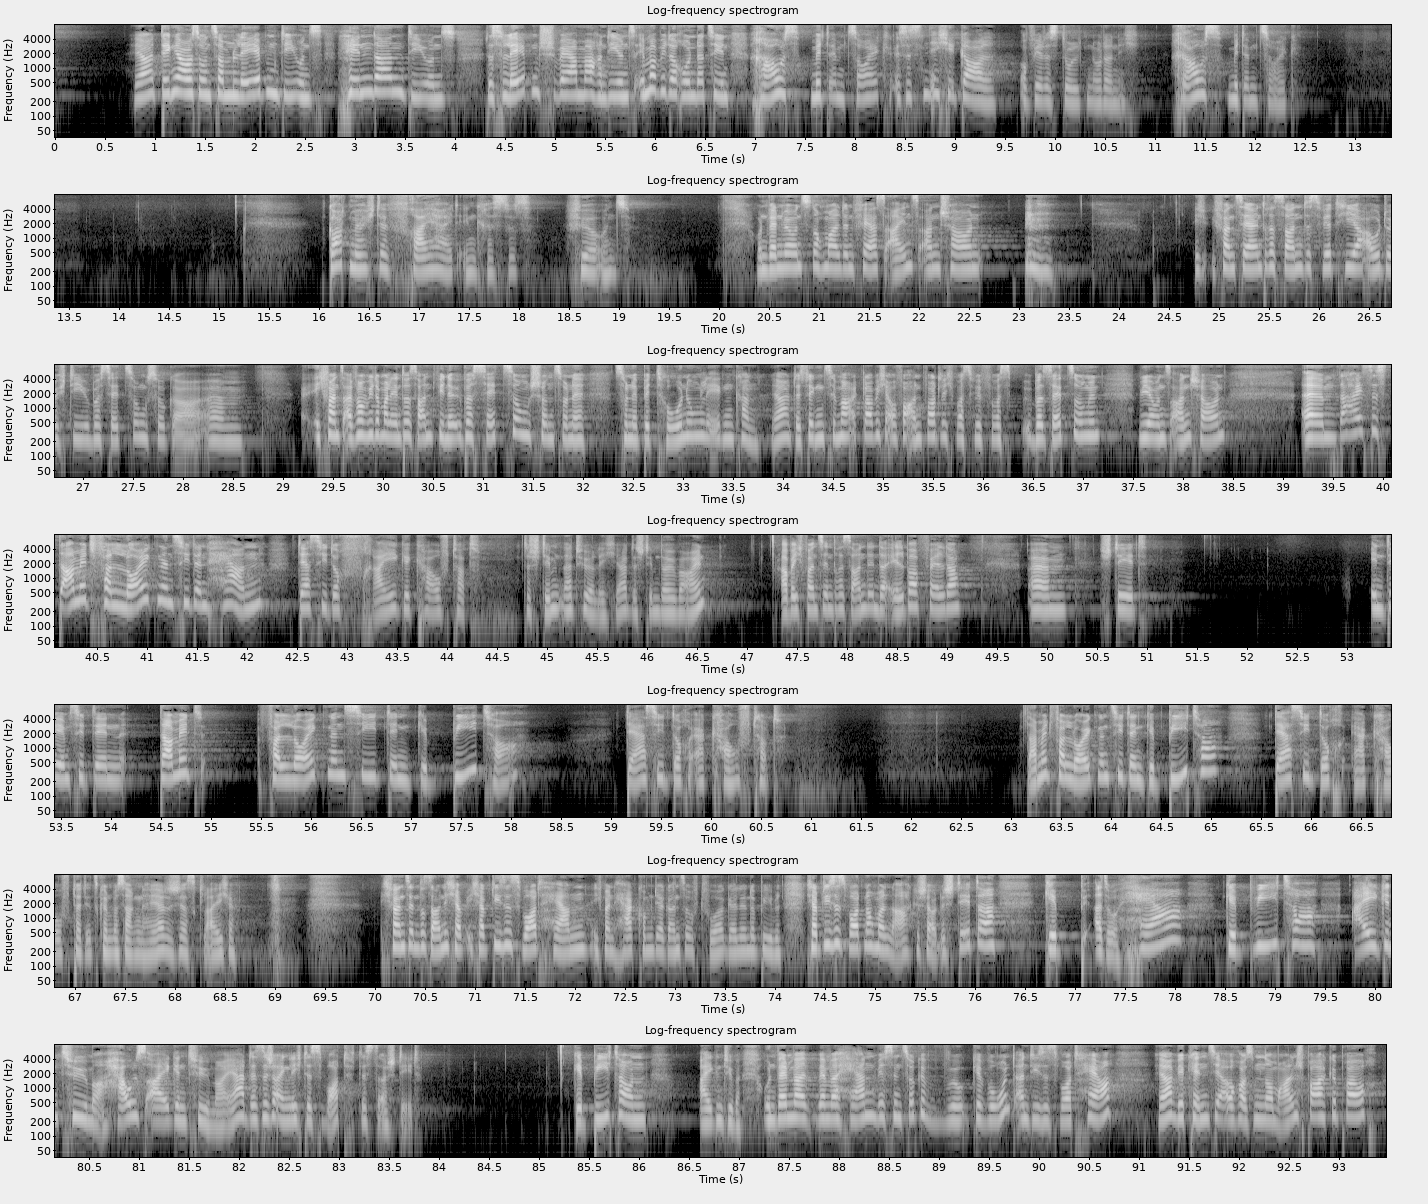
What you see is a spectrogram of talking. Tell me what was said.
ja, Dinge aus unserem Leben, die uns hindern, die uns das Leben schwer machen, die uns immer wieder runterziehen. Raus mit dem Zeug. Es ist nicht egal, ob wir das dulden oder nicht. Raus mit dem Zeug. Gott möchte Freiheit in Christus für uns. Und wenn wir uns nochmal den Vers 1 anschauen, ich fand es sehr interessant, es wird hier auch durch die Übersetzung sogar ähm, ich fand es einfach wieder mal interessant, wie eine Übersetzung schon so eine, so eine Betonung legen kann. Ja, deswegen sind wir, glaube ich, auch verantwortlich, was wir für Übersetzungen wir uns anschauen. Ähm, da heißt es, damit verleugnen sie den Herrn, der sie doch frei gekauft hat. Das stimmt natürlich, ja, das stimmt da überein. Aber ich fand es interessant, in der Elberfelder ähm, steht, indem sie den, damit verleugnen sie den Gebieter, der sie doch erkauft hat. Damit verleugnen sie den Gebieter, der sie doch erkauft hat. Jetzt können wir sagen, naja, das ist ja das Gleiche. Ich fand es interessant, ich habe ich hab dieses Wort Herrn, ich meine, Herr kommt ja ganz oft vor, gell, in der Bibel. Ich habe dieses Wort nochmal nachgeschaut. Es steht da, also Herr, Gebieter, Eigentümer, Hauseigentümer. Ja, das ist eigentlich das Wort, das da steht. Gebieter und Eigentümer. Und wenn wir, wenn wir Herren, wir sind so gewohnt an dieses Wort Herr, ja, wir kennen es ja auch aus dem normalen Sprachgebrauch,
